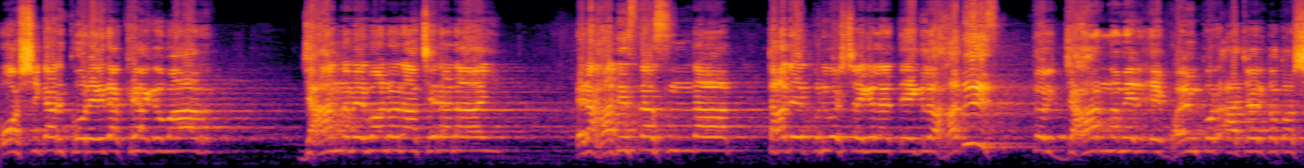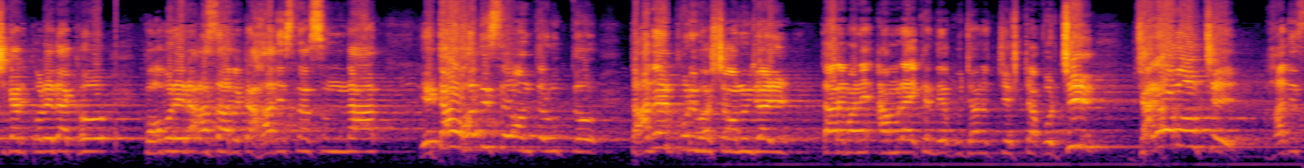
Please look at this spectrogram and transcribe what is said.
অস্বীকার করে রাখে একবার। জাহান্নামের বর্ণনা আছে না নাই? এটা হাদিস না সুন্নাত? তাদের পরিবেশে গেলে তো এগুলো হাদিস। তো জাহান নামের এই ভয়ঙ্কর আচারের কথা অস্বীকার করে দেখো, কবরের আজাব এটা হাদিস না সুন্নাত? এটাও হাদিসের অন্তর্ভুক্ত। তাদের পরিভাষা অনুযায়ী, তার মানে আমরা এখান থেকে বোঝানোর চেষ্টা করছি, যারা বলছে হাদিস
